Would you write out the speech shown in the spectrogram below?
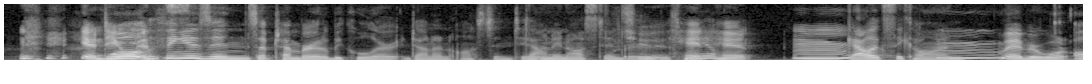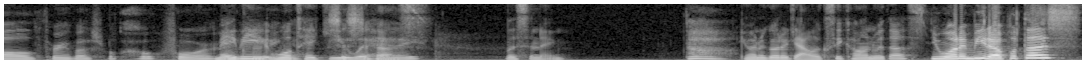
and Well, humans the thing is, in September it'll be cooler down in Austin too. down in Austin. Cheers, hint, ma'am. hint. Mm, GalaxyCon. mm, maybe we'll all three of us will go for. Maybe we'll take you Sister with Haley. us, listening. You want to go to GalaxyCon with us? You want to meet up with us?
